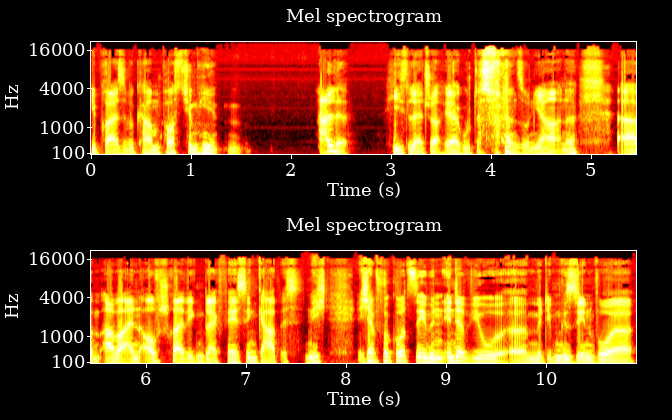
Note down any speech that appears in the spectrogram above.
die Preise bekamen posthum alle Heath Ledger. Ja gut, das war dann so ein Jahr, ne? Ähm, aber einen Aufschrei wegen Blackfacing gab es nicht. Ich habe vor kurzem eben ein Interview äh, mit ihm gesehen, wo er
